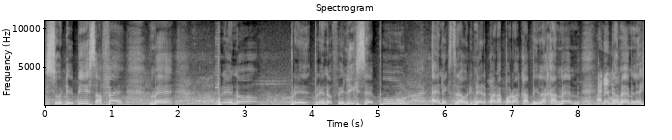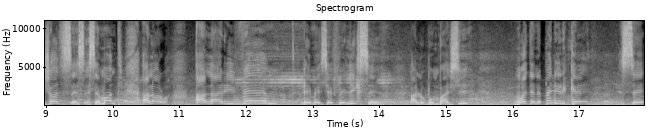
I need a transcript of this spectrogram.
son début, sa fin. Mais prenons prenons Félix pour un extraordinaire par rapport à Kabila. Quand même, quand même les choses se, se, se montrent. Alors, à l'arrivée de M. Félix à Lubumbashi, moi je ne peux dire que c'est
